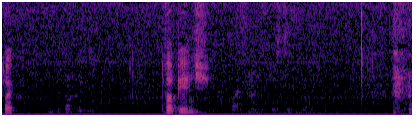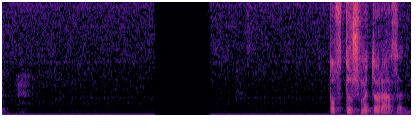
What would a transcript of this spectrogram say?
Tak? 2.5. Powtórzmy to razem.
